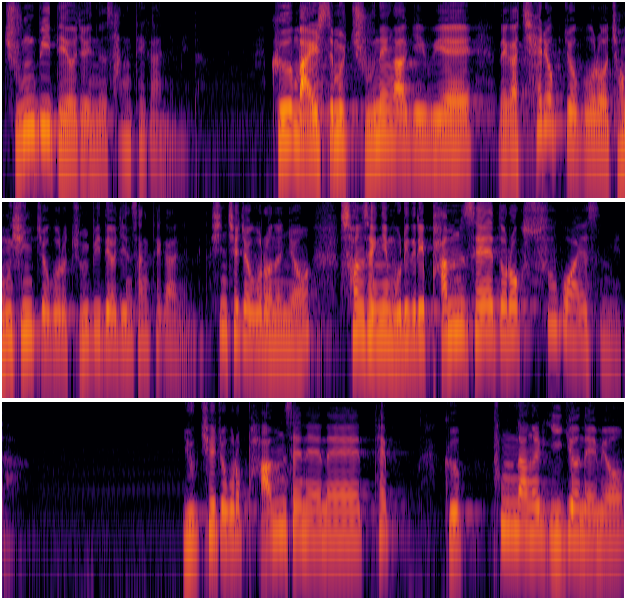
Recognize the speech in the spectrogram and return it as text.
준비되어져 있는 상태가 아닙니다. 그 말씀을 준행하기 위해 내가 체력적으로 정신적으로 준비되어진 상태가 아닙니다. 신체적으로는요. 선생님 우리들이 밤새도록 수고하였습니다. 육체적으로 밤새 내내 그 풍랑을 이겨내며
